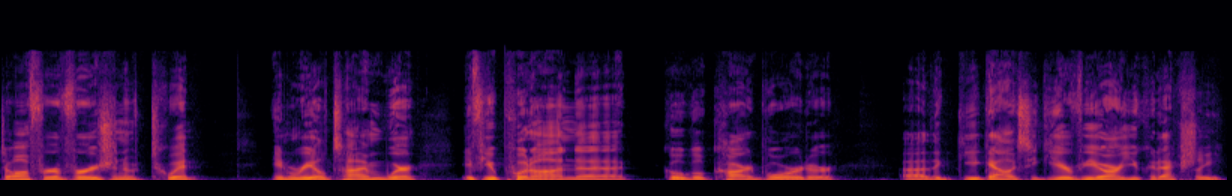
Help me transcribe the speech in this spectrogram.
to offer a version of Twit in real time where if you put on uh, Google Cardboard or uh, the Galaxy Gear VR, you could actually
